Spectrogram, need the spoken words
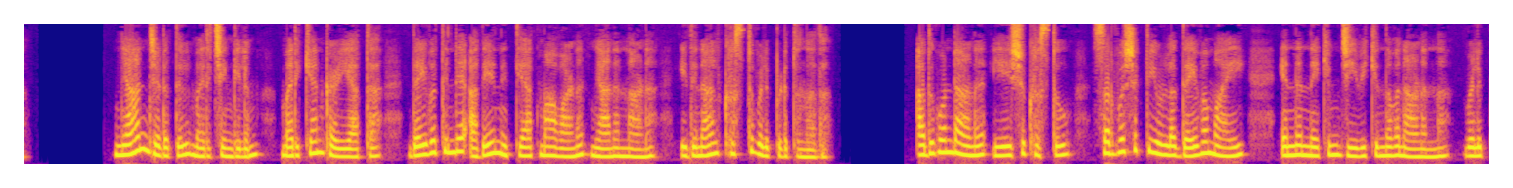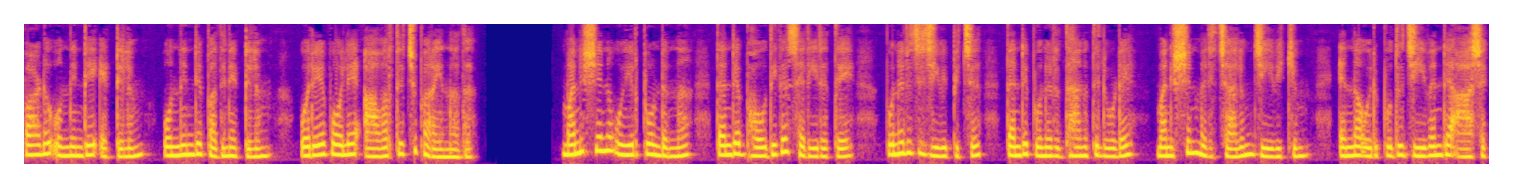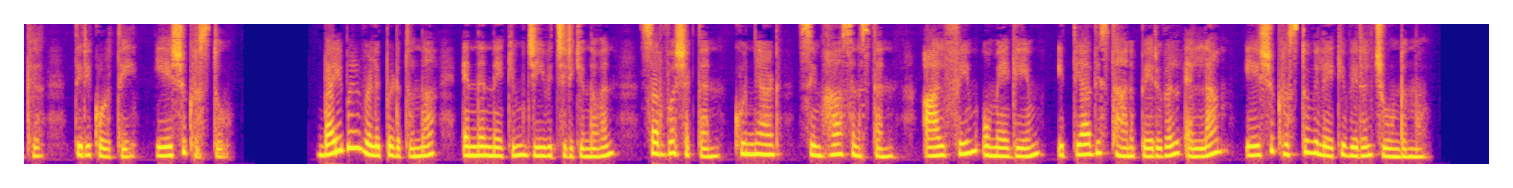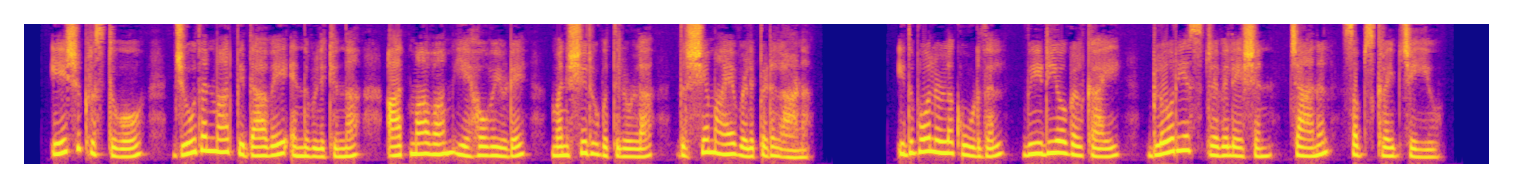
ഞാൻ ജഡത്തിൽ മരിച്ചെങ്കിലും മരിക്കാൻ കഴിയാത്ത ദൈവത്തിന്റെ അതേ നിത്യാത്മാവാണ് ഞാനെന്നാണ് ഇതിനാൽ ക്രിസ്തു വെളിപ്പെടുത്തുന്നത്. അതുകൊണ്ടാണ് യേശു ക്രിസ്തു സർവശക്തിയുള്ള ദൈവമായി എന്നേക്കും ജീവിക്കുന്നവനാണെന്ന് വെളിപ്പാട് ഒന്നിന്റെ എട്ടിലും ഒന്നിന്റെ പതിനെട്ടിലും ഒരേപോലെ ആവർത്തിച്ചു പറയുന്നത്. മനുഷ്യന് ഉയർപ്പുണ്ടെന്ന് തന്റെ ഭൗതിക ശരീരത്തെ പുനരുജ്ജീവിപ്പിച്ച് തന്റെ പുനരുദ്ധാനത്തിലൂടെ മനുഷ്യൻ മരിച്ചാലും ജീവിക്കും എന്ന ഒരു പുതുജീവന്റെ ആശക്ക് തിരികൊളുത്തി യേശുക്രിസ്തു. ബൈബിൾ വെളിപ്പെടുത്തുന്ന എന്നേക്കും ജീവിച്ചിരിക്കുന്നവൻ സർവശക്തൻ കുഞ്ഞാട് സിംഹാസനസ്ഥൻ ആൽഫയും ഒമേഗയും ഇത്യാദി സ്ഥാനപ്പേരുകൾ എല്ലാം യേശുക്രിസ്തുവിലേക്ക് വിരൽ ചൂണ്ടുന്നു. യേശുക്രിസ്തുവോ ജൂതന്മാർ പിതാവേ എന്ന് വിളിക്കുന്ന ആത്മാവാം യഹോവയുടെ മനുഷ്യരൂപത്തിലുള്ള ദൃശ്യമായ വെളിപ്പെടലാണ്. ഇതുപോലുള്ള കൂടുതൽ വീഡിയോകൾക്കായി ഗ്ലോറിയസ് റെവലേഷൻ ചാനൽ സബ്സ്ക്രൈബ് ചെയ്യൂ.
